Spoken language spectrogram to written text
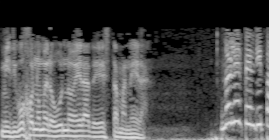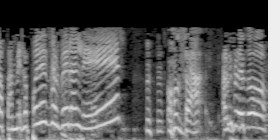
mi dibujo número uno era de esta manera. No le entendí, papá. ¿Me lo puedes volver a leer? O sea, Alfredo.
